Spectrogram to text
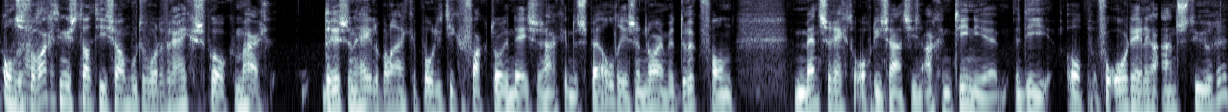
Onze verwachting is dat hij zou moeten worden vrijgesproken. Maar er is een hele belangrijke politieke factor in deze zaak in de spel. Er is enorme druk van mensenrechtenorganisaties in Argentinië die op veroordelingen aansturen.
